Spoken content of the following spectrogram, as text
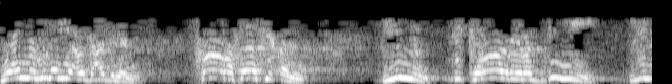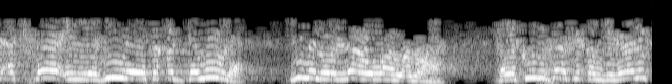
لأنه لم يعد عدلا. صار فاسقا من تكرار رده للأكفاء الذين يتقدمون لمن ولاه الله أمرها. فيكون فاسقا بذلك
